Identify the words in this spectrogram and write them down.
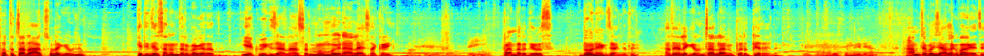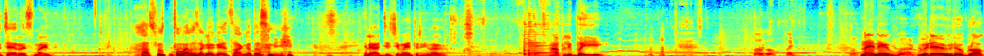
तर आता चला अक्षूला घेऊन येऊ. किती दिवसानंतर बघतात एक वीक झाला असं मुंबईनं आलाय सकाळी. पंधरा दिवस. दोन एक झाले तर. आता याला घेऊन चाललो आम्ही परत फिरायला. आमच्या पैसे अलग बघायचं? चेहरा स्माईल हसूच तुम्हाला सगळं काही सांगत असं नाही. याला आजीची मैत्रिणी बघा. आपली बाई. बघू पण नाही नाही व्हिडिओ व्हिडिओ ब्लॉग.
